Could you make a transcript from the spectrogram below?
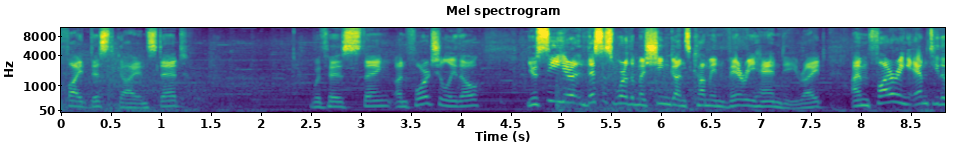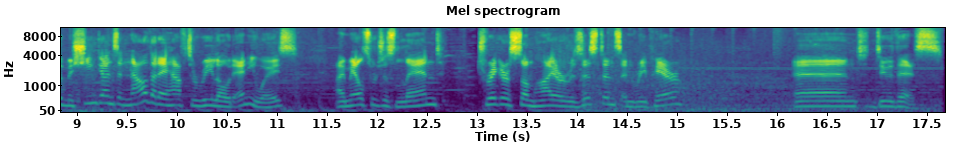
fight this guy instead with his thing. Unfortunately, though, you see here, this is where the machine guns come in very handy, right? I'm firing empty the machine guns, and now that I have to reload anyways, I may also just land, trigger some higher resistance and repair, and do this.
